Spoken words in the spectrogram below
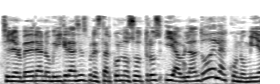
Señor Medrano, mil gracias por estar con nosotros y hablando de la economía.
